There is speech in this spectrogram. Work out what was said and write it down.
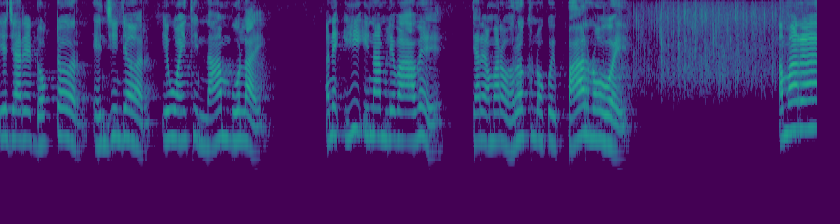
એ જ્યારે ડૉક્ટર, એન્જિનિયર એવું અહીંથી નામ બોલાય અને એ ઇનામ લેવા આવે ત્યારે અમારો હરખનો કોઈ પાર ન હોય. અમારા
